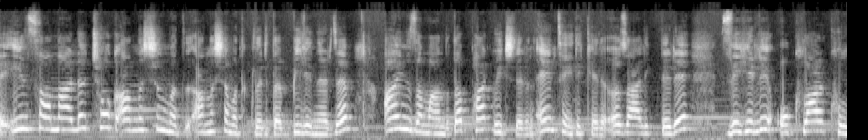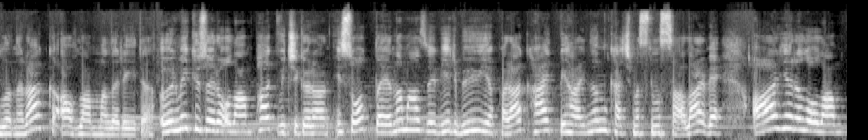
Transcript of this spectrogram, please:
ve insanlarla çok anlaşılmadı, anlaşamadıkları da bilinirdi. Aynı zamanda da Pugwitch'lerin en tehlikeli özellikleri zehirli oklar kullanarak avlanmalarıydı. Ölmek üzere olan Pugwitch'i gören Isolde dayanamaz ve bir büyü yaparak Hide Behind'ın kaçmasını sağlar ve ağır yaralı olan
